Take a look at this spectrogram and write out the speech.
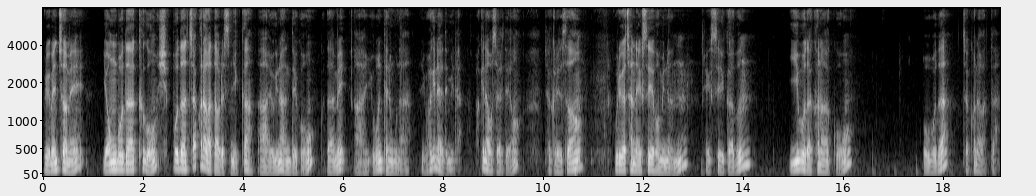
우리가 맨 처음에 0보다 크고 10보다 작거나 같다 그랬으니까 아 여기는 안 되고 그 다음에 아 요건 되는구나 이거 확인해야 됩니다. 확인하고 써야 돼요. 자 그래서 우리가 찾는 x의 범위는 x의 값은 2보다 커 나왔고 5보다 작거나 같다.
